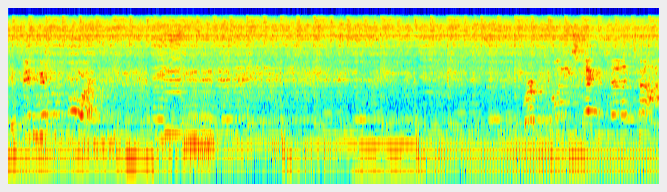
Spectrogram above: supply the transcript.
You've been here before. Work 20 seconds at a time.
